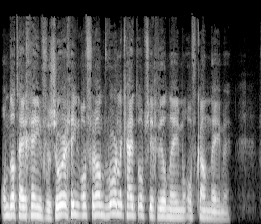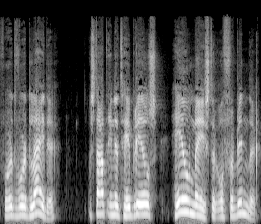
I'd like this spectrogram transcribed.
omdat hij geen verzorging of verantwoordelijkheid op zich wil nemen of kan nemen. Voor het woord leider staat in het Hebreeuws heelmeester of verbinder.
